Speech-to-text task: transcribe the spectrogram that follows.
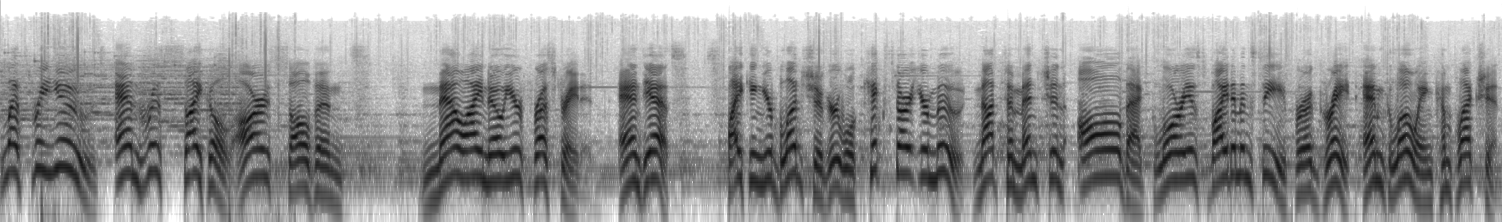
Let's reuse and recycle our solvents. Now I know you're frustrated. And yes, spiking your blood sugar will kickstart your mood, not to mention all that glorious vitamin C for a great and glowing complexion.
